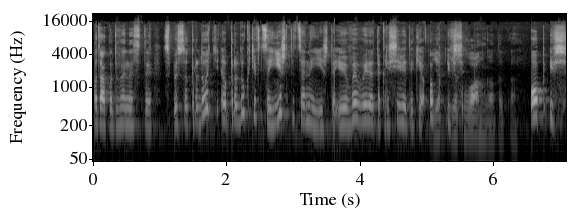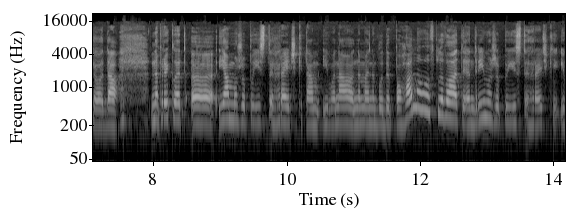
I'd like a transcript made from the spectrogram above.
отак от винести список продуктів, продуктів це їжте, це не їжте. І ви вийдете красиві такі оп, як, і як все. ванга така. Оп, і все, да. Наприклад, е, я можу поїсти гречки там, і вона на мене буде погано впливати. Андрій може поїсти гречки, і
